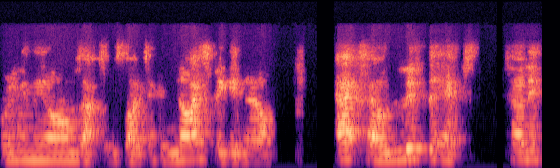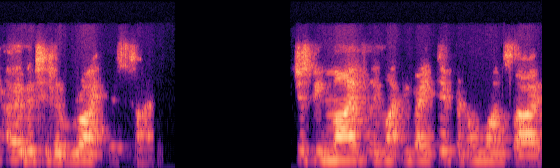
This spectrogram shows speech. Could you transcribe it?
Bringing the arms out to the side. Take a nice big inhale. Exhale, lift the hips. Turn it over to the right this time. Just be mindful, it might be very different on one side.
